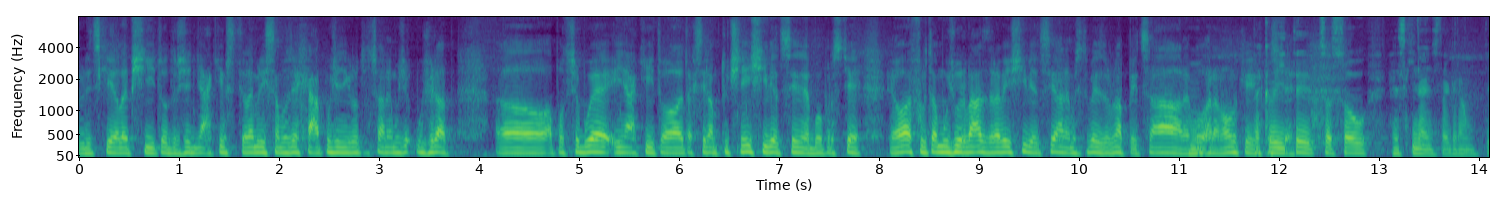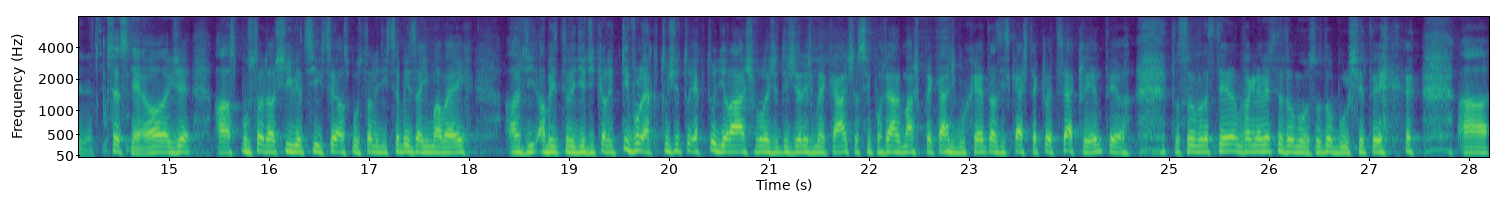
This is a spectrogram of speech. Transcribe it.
vždycky je lepší to držet nějakým stylem, když samozřejmě chápu, že někdo to třeba nemůže užrat a potřebuje i nějaký to, ale tak si dám tučnější věci, nebo prostě, jo, ale furt tam můžu rvát zdravější věci a nemusí to být zrovna pizza nebo hmm. hranolky. Takový prostě. ty, co jsou hezký na Instagram, ty věci. Přesně, jo, takže a spousta dalších věcí chce a spousta lidí chce být zajímavých a ří, aby ty lidi říkali, ty vole, jak to, že to, jak to děláš, vole, že ty žereš mekáč a si pořád máš pekáč buchet a získáš takhle třeba klienty, jo. To jsou prostě, fakt nevěřte tomu, jsou to bullshity a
